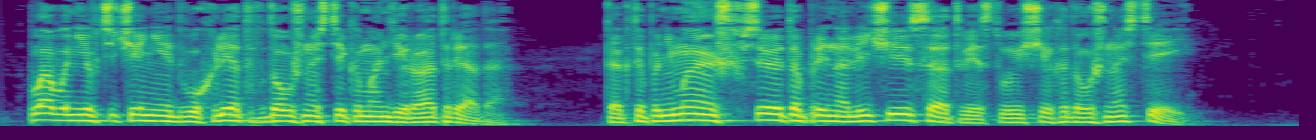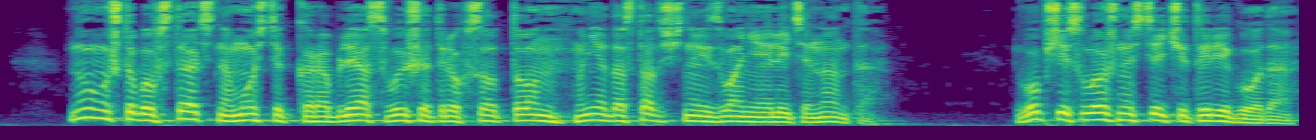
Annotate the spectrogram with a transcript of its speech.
– плавание в течение двух лет в должности командира отряда. Как ты понимаешь, все это при наличии соответствующих должностей. Ну, чтобы встать на мостик корабля свыше 300 тонн, мне достаточно и звания лейтенанта. В общей сложности 4 года,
